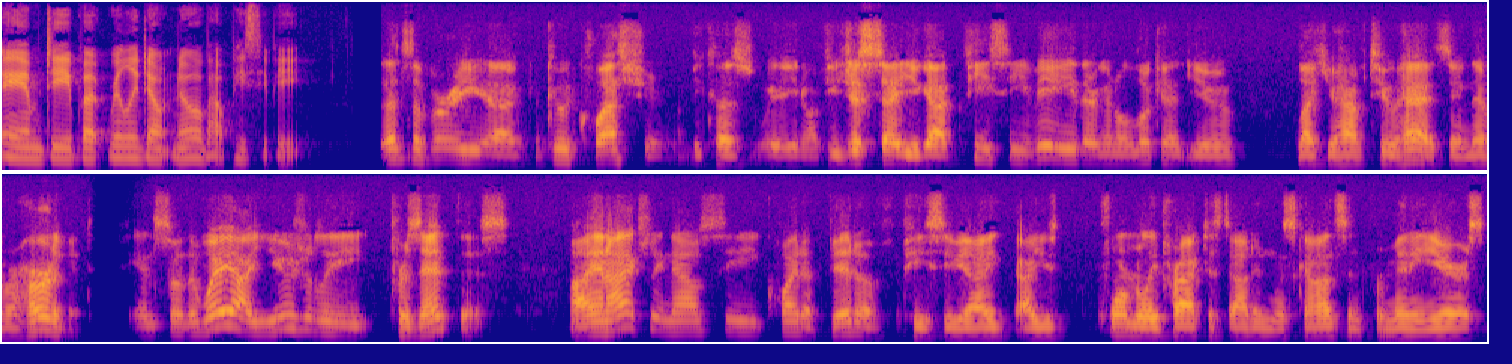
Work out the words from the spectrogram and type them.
AMD but really don't know about PCV? That's a very uh, good question because you know if you just say you got PCV, they're going to look at you like you have two heads. They've never heard of it. And so the way I usually present this, uh, and I actually now see quite a bit of PCV. I, I used, formerly practiced out in Wisconsin for many years,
